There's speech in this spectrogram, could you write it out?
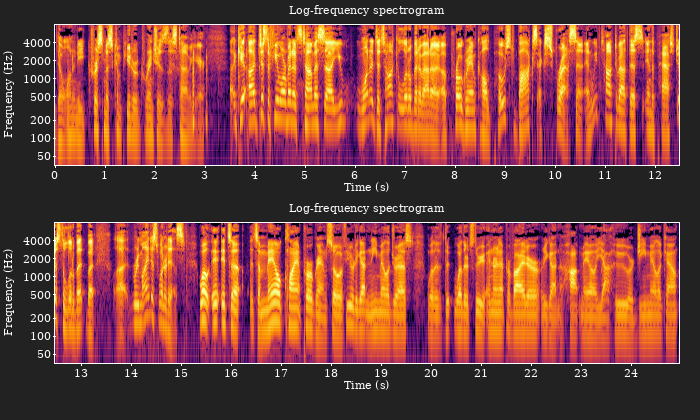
Don't want any Christmas computer Grinches this time of year. Uh, uh, just a few more minutes, Thomas. Uh, you wanted to talk a little bit about a, a program called Postbox Express, and, and we've talked about this in the past just a little bit. But uh, remind us what it is. Well, it, it's a it's a mail client program. So if you already got an email address, whether th- whether it's through your internet provider or you got a Hotmail, Yahoo, or Gmail account,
